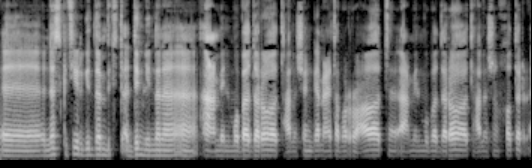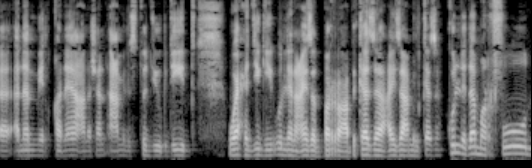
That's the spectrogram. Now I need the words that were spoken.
آه، ناس كتير جدا بتتقدم لي إن أنا أعمل مبادرات علشان جمع تبرعات أعمل مبادرات علشان خاطر أنمي القناة علشان أعمل استوديو جديد. واحد يجي يقول لي أنا عايز اتبرع بكذا عايز أعمل كذا. كل ده مرفوض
